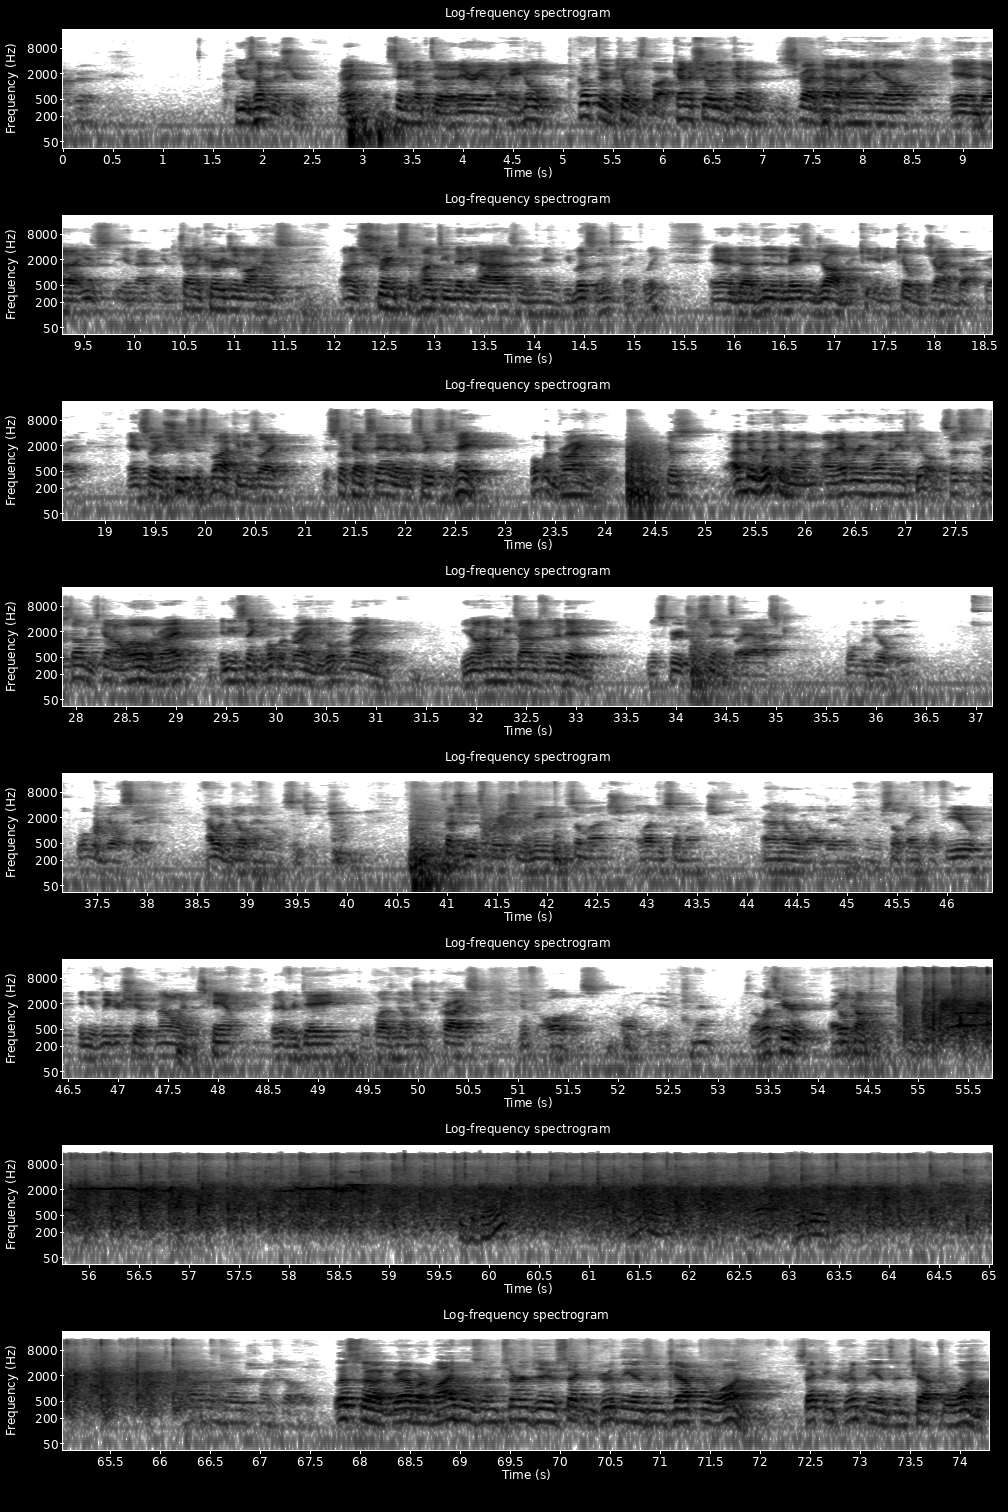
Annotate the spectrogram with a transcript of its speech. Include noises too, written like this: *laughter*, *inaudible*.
He was hunting this year, right? I sent him up to an area. I'm like, hey, go go up there and kill this buck. Kind of showed him, kind of described how to hunt it, you know. And uh, he's you know, trying to encourage him on his on his strengths of hunting that he has, and, and he listened, thankfully, and uh, did an amazing job. And he, and he killed a giant buck, right? And so he shoots his buck, and he's like, he's still kind of standing there. And so he says, "Hey, what would Brian do?" Because I've been with him on, on every one that he's killed. So this is the first time he's kind of alone, right? And he's thinking, what would Brian do? What would Brian do? You know, how many times in a day? In a spiritual sense, I ask, what would Bill do? What would Bill say? How would Bill handle the situation? Such an inspiration to me so much. I love you so much. And I know we all do. And we're so thankful for you and your leadership, not only in this camp, but every day for the Pleasant Hill Church of Christ and for all of us, all you do. Amen. So let's hear it. Thank Bill Compton. Keep it going. Let's uh, grab our Bibles and turn to Second Corinthians in chapter 1. 2 Corinthians in chapter 1.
